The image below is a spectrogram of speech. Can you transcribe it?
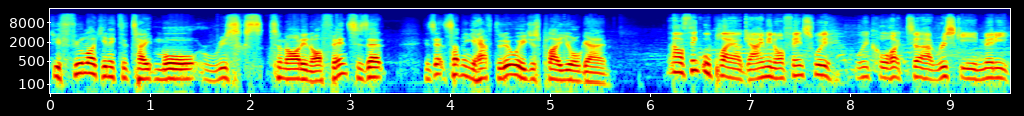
Do you feel like you need to take more risks tonight in offence? Is that is that something you have to do, or you just play your game? I think we'll play our game in offence. We're, we're quite uh, risky in many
